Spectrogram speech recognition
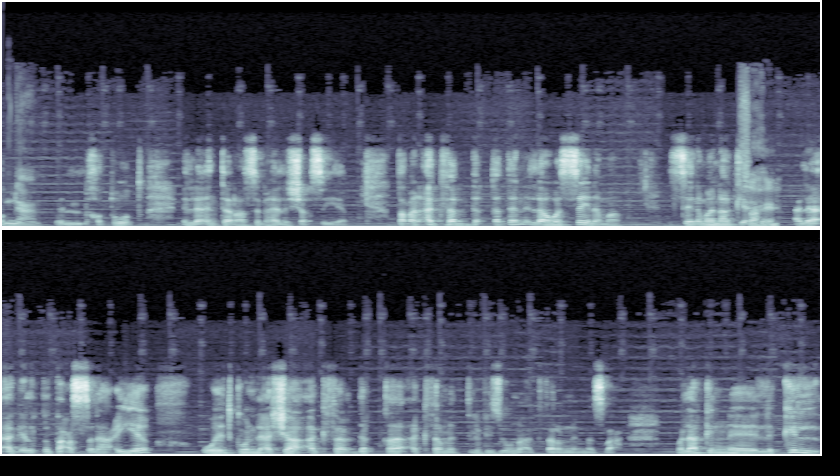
الخط... نعم. الخطوط اللي أنت راسمها للشخصية. طبعا أكثر دقة اللي هو السينما. السينما هناك صحيح. على القطع الصناعية وتكون الأشياء أكثر دقة أكثر من التلفزيون وأكثر من المسرح. ولكن لكل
